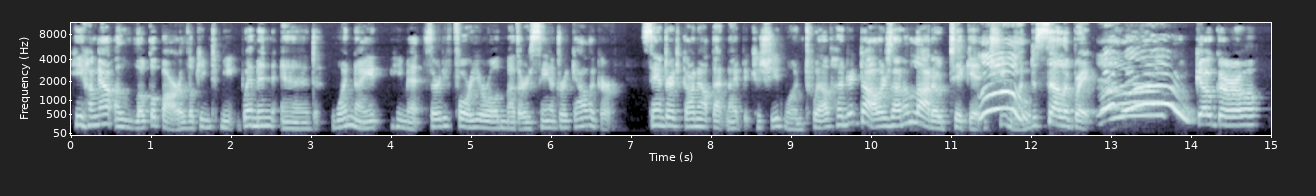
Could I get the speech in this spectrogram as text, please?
He hung out a local bar looking to meet women, and one night he met 34 year old mother Sandra Gallagher. Sandra had gone out that night because she'd won $1,200 on a lotto ticket. and She wanted to celebrate. Woo! Go, girl.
